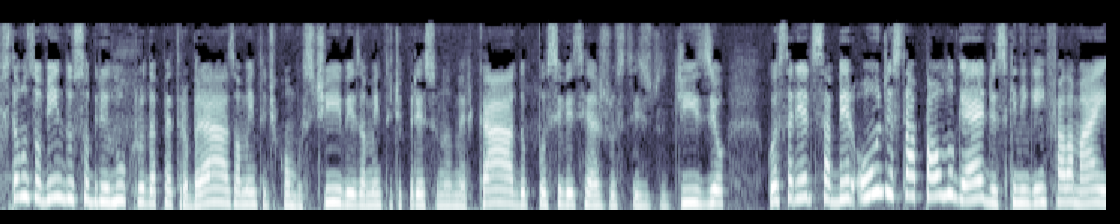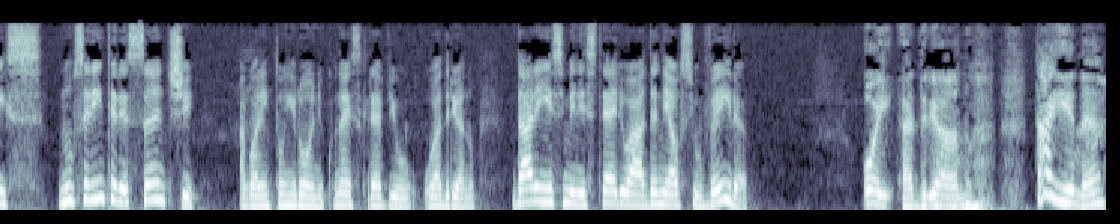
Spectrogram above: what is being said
Estamos ouvindo sobre lucro da Petrobras, aumento de combustíveis, aumento de preço no mercado, possíveis reajustes do diesel. Gostaria de saber onde está Paulo Guedes, que ninguém fala mais. Não seria interessante, agora em tom irônico, né? Escreve o, o Adriano, darem esse ministério a Daniel Silveira? Oi, Adriano. Tá aí, né?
